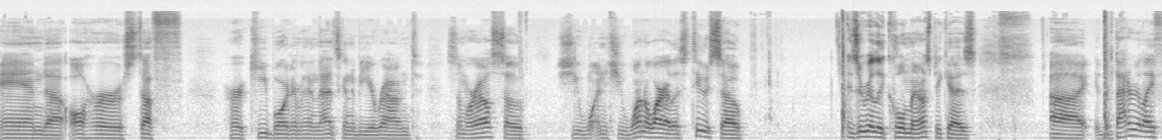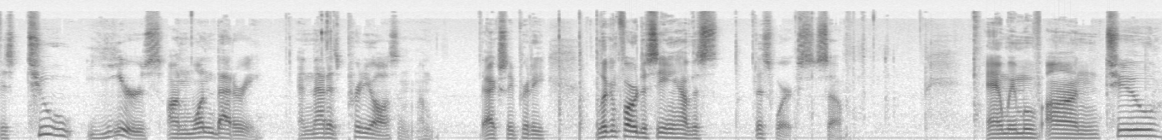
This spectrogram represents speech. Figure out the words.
and uh, all her stuff, her keyboard, and everything that's going to be around somewhere else. So she won. She won a wireless too. So it's a really cool mouse because uh, the battery life is two years on one battery, and that is pretty awesome. I'm actually pretty looking forward to seeing how this this works. So, and we move on to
